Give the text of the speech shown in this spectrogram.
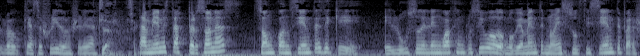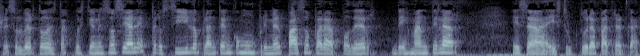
lo que hace ruido en realidad. Claro, También estas personas son conscientes de que el uso del lenguaje inclusivo obviamente no es suficiente para resolver todas estas cuestiones sociales, pero sí lo plantean como un primer paso para poder desmantelar esa estructura patriarcal.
